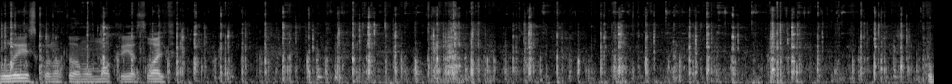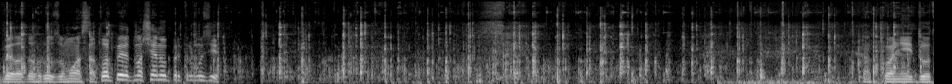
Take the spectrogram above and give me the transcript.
Близько на тому мокрий асфальт. Кубила до грузу моста. То перед машиною притормозіть. А коні йдуть.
